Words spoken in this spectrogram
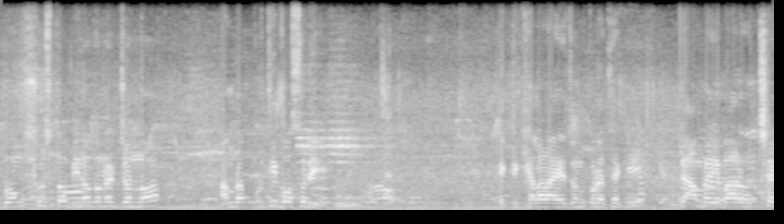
এবং সুস্থ বিনোদনের জন্য আমরা প্রতি বছরই একটি খেলার আয়োজন করে থাকি। আমরা এবার হচ্ছে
